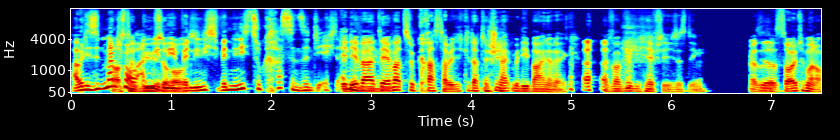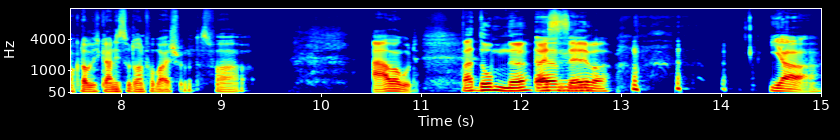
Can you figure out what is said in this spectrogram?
Aber die sind manchmal auch angenehm. Wenn die, nicht, wenn die nicht zu krass sind, sind die echt Ja, angenehm. der war, der ne? war zu krass, da habe ich gedacht, der Okay. schneidet mir die Beine weg. Das war wirklich heftig, das Ding. Also Ja. das sollte man auch, glaube ich, gar nicht so dran vorbeischwimmen. Das war. Aber gut. war dumm, ne? Weißt du Ähm, selber. Ja,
